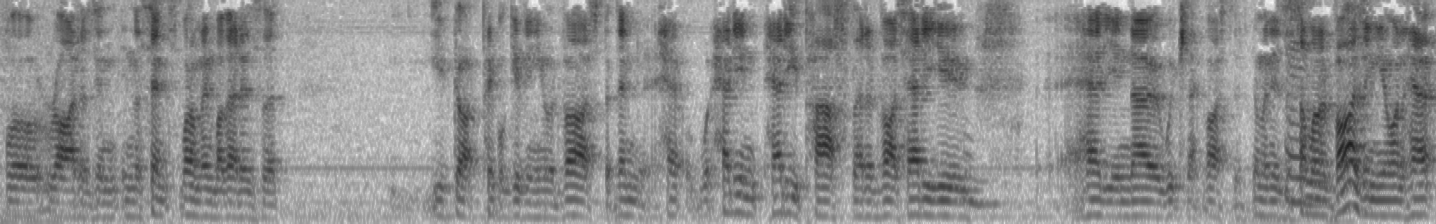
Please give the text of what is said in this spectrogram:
for writers in, in the sense what I mean by that is that you've got people giving you advice, but then how, how do you how do you pass that advice? How do you mm. How do you know which advice? To, I mean, is there mm. someone advising you on how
